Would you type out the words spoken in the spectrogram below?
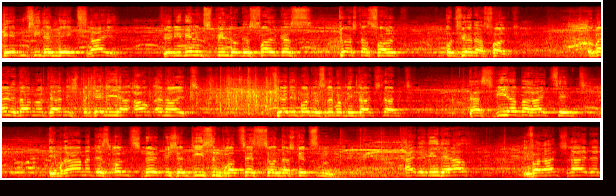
Geben Sie den Weg frei für die Willensbildung des Volkes durch das Volk und für das Volk. Und meine Damen und Herren, ich bekenne ja auch erneut für die Bundesrepublik Deutschland, dass wir bereit sind, im Rahmen des uns Möglichen diesen Prozess zu unterstützen. Eine DDR, die voranschreitet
